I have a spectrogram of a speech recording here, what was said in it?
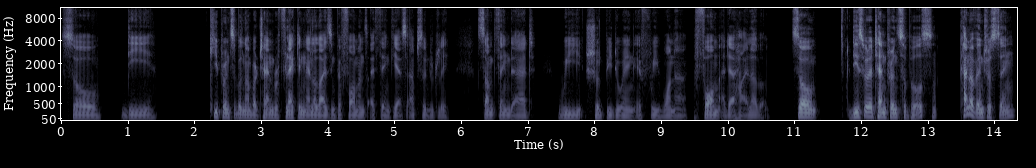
So the key principle number 10 reflecting and analyzing performance i think yes absolutely something that we should be doing if we want to perform at a high level. So these were the 10 principles kind of interesting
